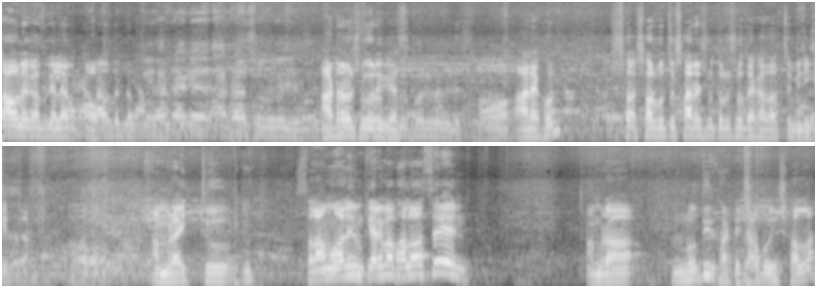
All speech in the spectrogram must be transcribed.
চাউলের গাছ গেলে আঠারোশো করে গেছে। ও, আর এখন সর্বোচ্চ সাড়ে সতেরোশো দেখা যাচ্ছে মিনিকেটটা। ও আমরা একটু সালাম আলাইকুম কে বা ভালো আছেন? আমরা নদীর ঘাটে যাব ইনশাল্লাহ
